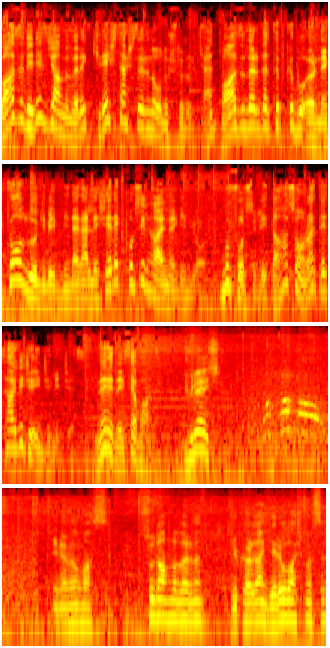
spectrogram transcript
Bazı deniz canlıları kireç taşlarını oluştururken bazıları da tıpkı bu örnekte olduğu gibi mineralleşerek fosil haline geliyor. Bu fosili daha sonra detaylıca inceleyeceğiz. Neredeyse vardık. Güneş! İnanılmaz. Su damlalarının yukarıdan yere ulaşması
